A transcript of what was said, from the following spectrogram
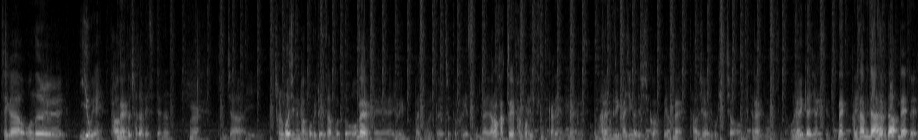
제가 오늘 이후에 다음에 네. 또 찾아뵀을 때는 네, 진짜 이 젊어지는 방법에 대해서 한번 또 네. 네, 여기 말씀을 또 여쭙도록 하겠습니다. 네, 여러 각도의 방법이 네. 있으니까. 네, 네, 알겠습니다. 많은 네. 분들이 관심 가져주실 것 같고요. 네, 다음 시간에 꼭 시청 부탁드리도록 하겠습니다. 오늘 네. 여기까지 하겠습니다. 네, 감사합니다. 감사합니다. 네. 네.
